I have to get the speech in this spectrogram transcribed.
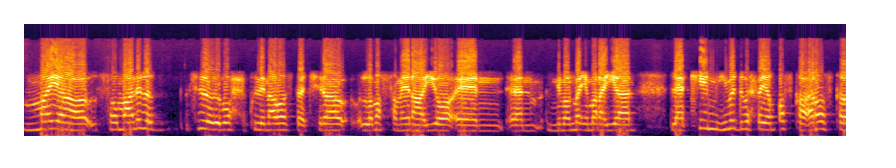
Maya soomaalida sidoodaba waxay ku leeyihiin aroos baa jira lama n niman ma imanayaan. Laakiin muhiimadda waxa weyaan qofka arooska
